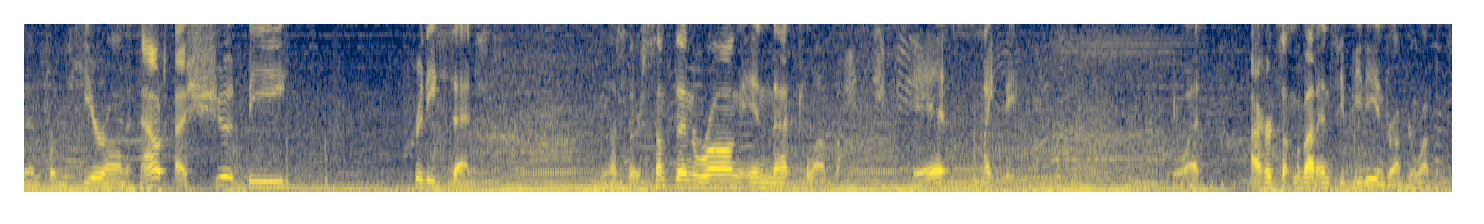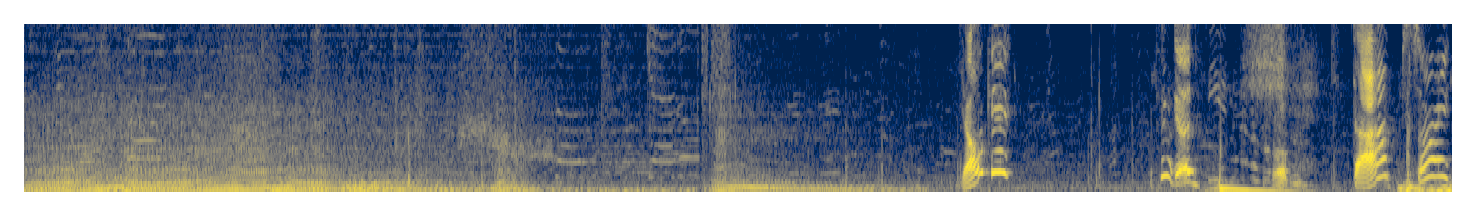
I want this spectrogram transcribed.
then from here on out, I should be pretty set. Unless there's something wrong in that club. It might be. You know what? I heard something about NCPD and drop your weapons. Y'all okay? Everything good? Oh, ah, sorry.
